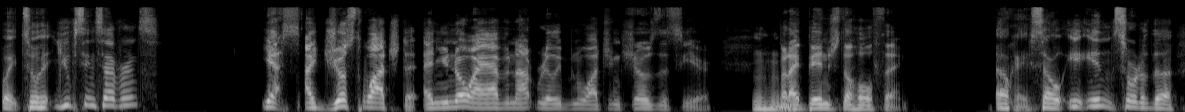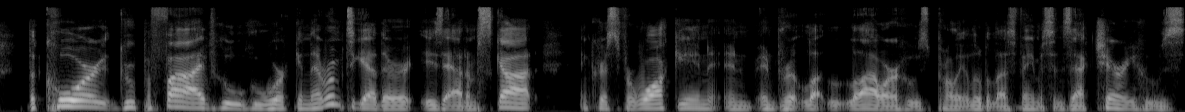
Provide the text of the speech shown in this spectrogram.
wait, so you've seen Severance? Yes, I just watched it, and you know I have not really been watching shows this year, Mhm. but I binged the whole thing. Okay, so in sort of the the core group of five who who work in that room together is Adam Scott and Christopher Walken and and Britt Lau- Lower, who's probably a little bit less famous, and Zach Cherry, who's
